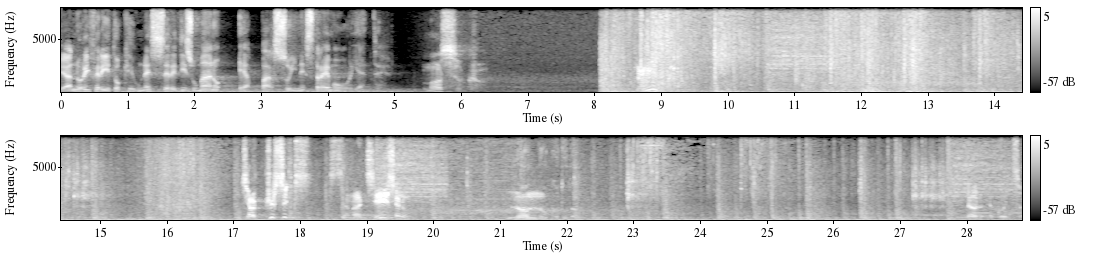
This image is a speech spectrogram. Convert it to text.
Ci hanno riferito che un essere disumano è apparso in Estremo Oriente. まさかジャックシックス貴様 G 社の何のことだ誰だこいつは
